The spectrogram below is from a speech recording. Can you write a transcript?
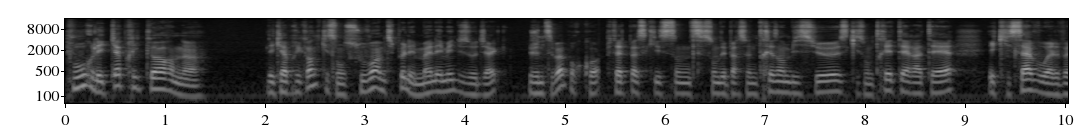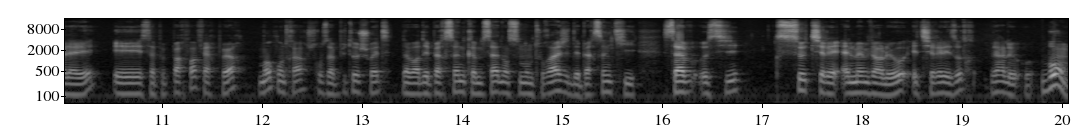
Pour les Capricornes, les Capricornes qui sont souvent un petit peu les mal-aimés du zodiaque, je ne sais pas pourquoi. Peut-être parce que ce sont des personnes très ambitieuses, qui sont très terre à terre et qui savent où elles veulent aller. Et ça peut parfois faire peur. Moi, au contraire, je trouve ça plutôt chouette d'avoir des personnes comme ça dans son entourage et des personnes qui savent aussi se tirer elles-mêmes vers le haut et tirer les autres vers le haut. Bon,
